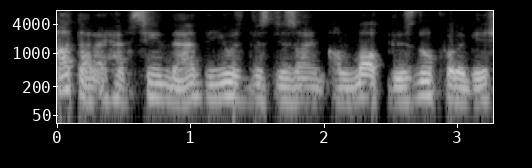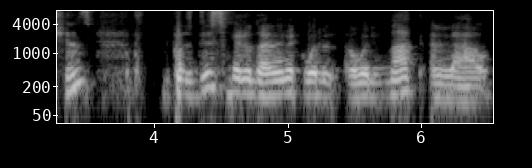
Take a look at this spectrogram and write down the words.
Qatar, I have seen that they use this design a lot. There's no corrugations because this aerodynamic will will not allow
